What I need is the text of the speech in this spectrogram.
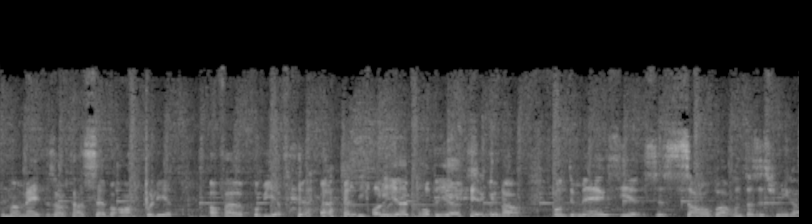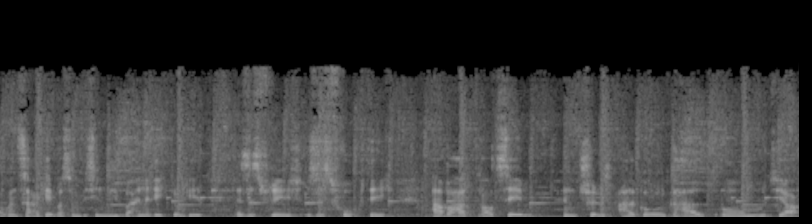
und man merkt es auch, du hast selber auch poliert, auf, äh, probiert. Nicht poliert, probiert. genau. Und du merkst hier, es ist sauber und das ist für mich auch ein Sake, was ein bisschen in die Weinrichtung geht. Es ist frisch, es ist fruchtig, aber hat trotzdem ein schönes Alkoholgehalt und ja.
